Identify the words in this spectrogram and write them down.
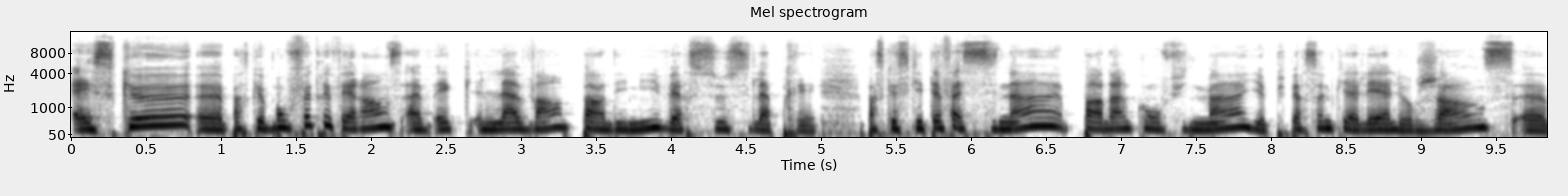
Est-ce que euh, parce que bon, vous faites référence avec l'avant pandémie versus l'après. Parce que ce qui était fascinant pendant le confinement, il y a plus personne qui allait à l'urgence euh,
